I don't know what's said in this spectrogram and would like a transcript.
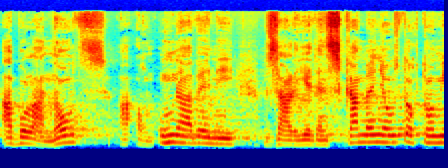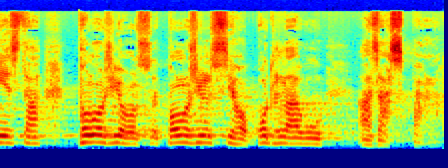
a bola noc a on unavený vzal jeden z kameňov z tohto miesta, položil, položil si ho pod hlavu a zaspal.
